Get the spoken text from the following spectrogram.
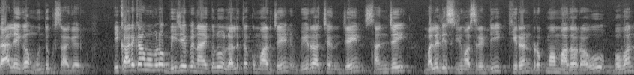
ర్యాలీగా ముందుకు సాగారు. ఈ కార్యక్రమంలో బీజేపీ నాయకులు లలిత కుమార్ జైన్ వీరాచంద్ జైన్ సంజయ్ మల్లెడి శ్రీనివాసరెడ్డి కిరణ్ రుక్మా మాధవరావు భువన్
